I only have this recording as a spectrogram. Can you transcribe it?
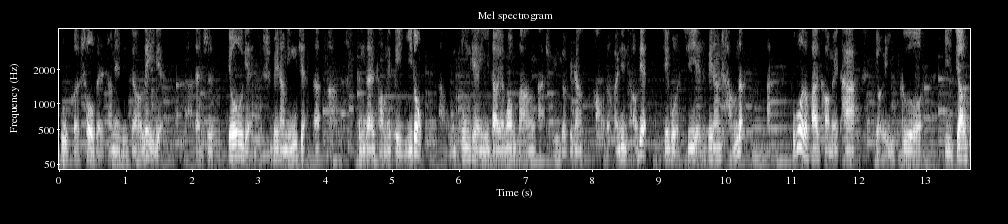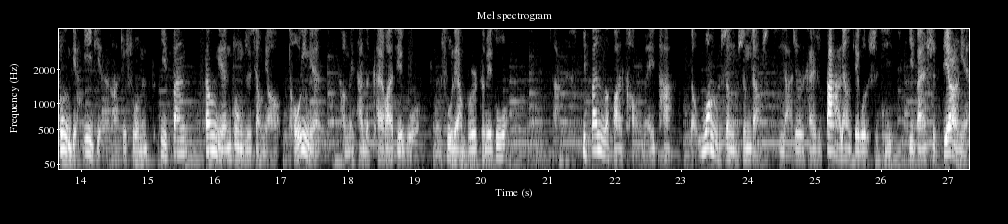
护和授粉上面比较累一点啊，但是优点也是非常明显的啊。盆栽草莓可以移动啊，我们冬天移到阳光房啊，属于一个非常好的环境条件，结果期也是非常长的啊。不过的话，草莓它有一个比较重点一点啊，就是我们一般当年种植小苗，头一年草莓它的开花结果可能数量不是特别多啊。一般的话，草莓它的旺盛生长时期啊，就是开始大量结果的时期，一般是第二年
